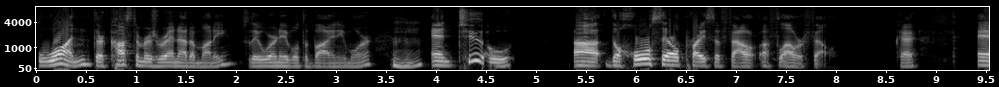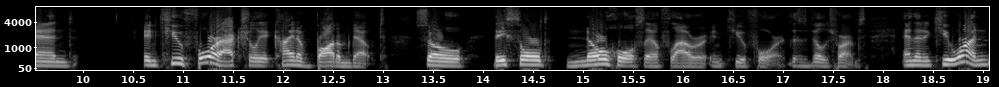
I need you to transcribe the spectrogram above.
one, their customers ran out of money, so they weren't able to buy anymore, mm-hmm. and two, uh, the wholesale price of flour, of flower fell. Okay. And in Q4, actually, it kind of bottomed out. So they sold no wholesale flour in Q4. This is Village Farms. And then in Q1,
